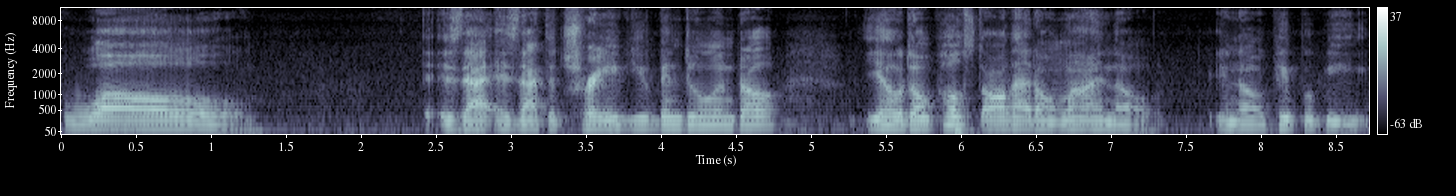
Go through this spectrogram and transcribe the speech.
whoa is that is that the trade you've been doing bro yo, don't post all that online though. You know, people be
